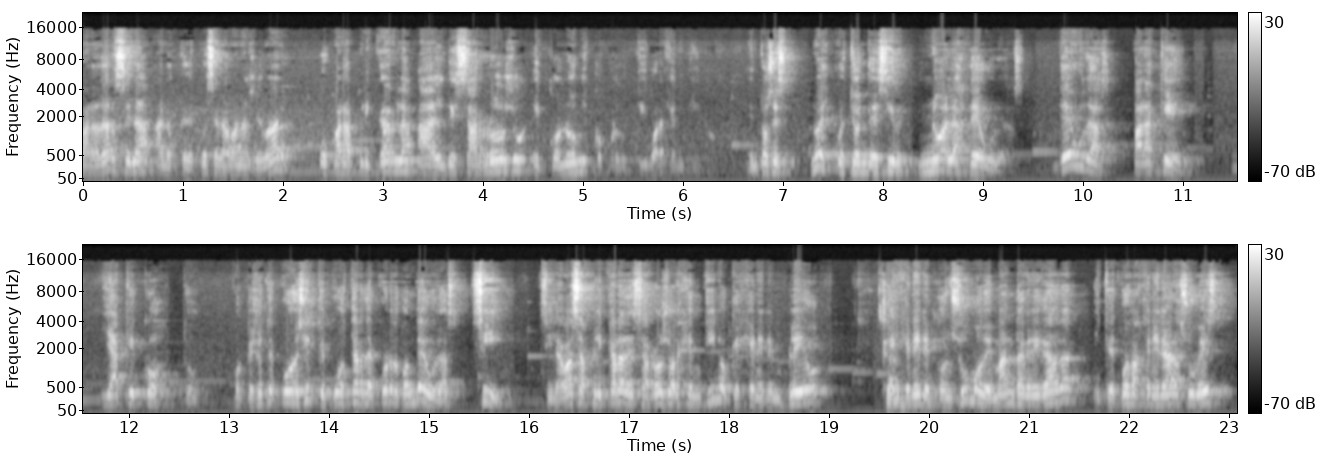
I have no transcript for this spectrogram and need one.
para dársela a los que después se la van a llevar o para aplicarla al desarrollo económico productivo argentino. Entonces, no es cuestión de decir no a las deudas. ¿Deudas para qué? ¿Y a qué costo? Porque yo te puedo decir que puedo estar de acuerdo con deudas. Sí, si la vas a aplicar a desarrollo argentino que genere empleo, que genere consumo, demanda agregada y que después va a generar a su vez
